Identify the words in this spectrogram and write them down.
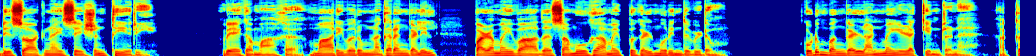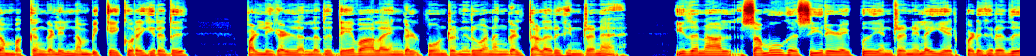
டிஸ்ஆர்கனைசேஷன் தியரி வேகமாக மாறிவரும் நகரங்களில் பழமைவாத சமூக அமைப்புகள் முறிந்துவிடும். குடும்பங்கள் அண்மை இழக்கின்றன. அக்கம் பக்கங்களில் நம்பிக்கை குறைகிறது. பள்ளிகள் அல்லது தேவாலயங்கள் போன்ற நிறுவனங்கள் தளருகின்றன. இதனால் சமூக சீரிழைப்பு என்ற நிலை ஏற்படுகிறது.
